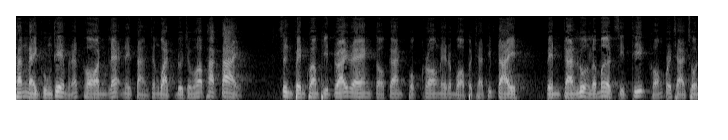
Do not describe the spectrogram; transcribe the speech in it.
ทั้งในกรุงเทพมหานคร และในต่างจังหวัด โดยเฉพาะภาคใต้ ซึ่งเป็นความผิดร้ายแรงต่อการปกครองในระบอบประชาธิปไตย เป็นการล่วงละเมิดสิทธิของประชาชน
